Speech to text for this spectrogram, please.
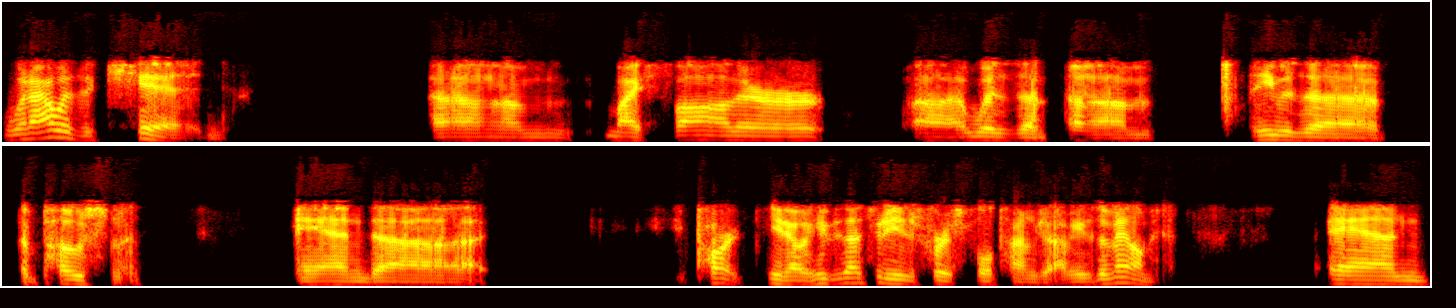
when I was a kid, um, my father uh, was a um, he was a, a postman, and uh, part you know he, that's what he did for his full time job. He was a mailman, and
